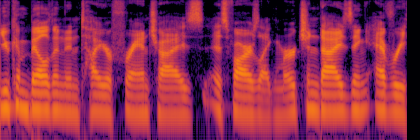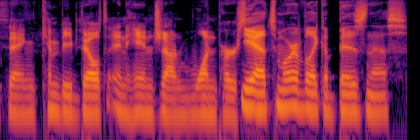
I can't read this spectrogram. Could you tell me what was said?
you can build an entire franchise as far as like merchandising, everything can be built and hinged on one person yeah, it's more of like a business.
